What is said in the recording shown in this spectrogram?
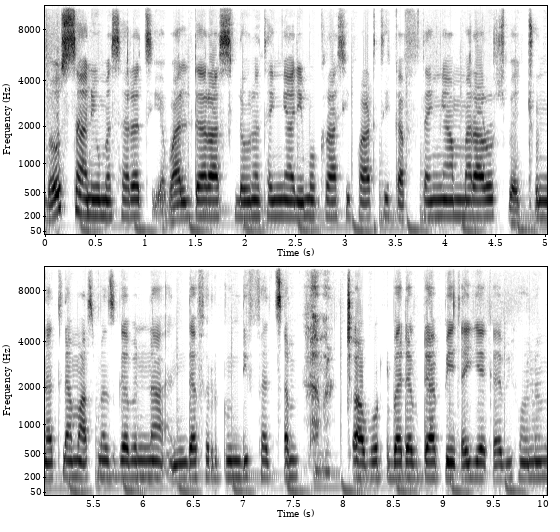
በውሳኔው መሰረት የባልደራስ ለእውነተኛ ዲሞክራሲ ፓርቲ ከፍተኛ አመራሮች በእጩነት ለማስመዝገብና እንደ ፍርዱ እንዲፈጸም ለምርጫ ቦርድ በደብዳቤ የጠየቀ ቢሆንም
